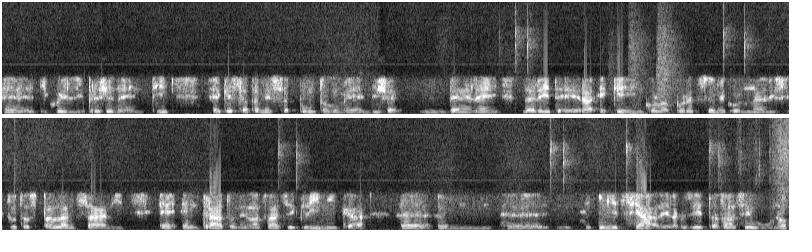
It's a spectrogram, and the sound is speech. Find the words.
eh, di quelli precedenti, eh, che è stata messa a punto, come dice bene lei, da Rete Era e che in collaborazione con l'Istituto Spallanzani è entrato nella fase clinica eh, ehm, eh, iniziale, la cosiddetta fase 1,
